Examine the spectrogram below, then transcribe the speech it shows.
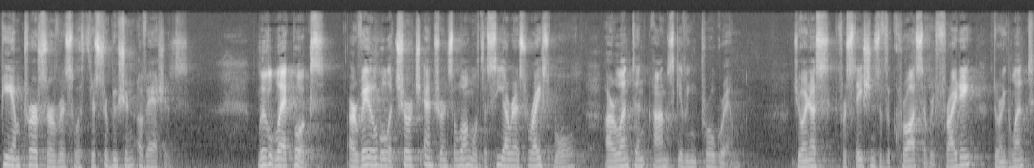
p.m. prayer service with distribution of ashes. Little Black Books are available at church entrance along with the CRS Rice Bowl, our Lenten almsgiving program. Join us for Stations of the Cross every Friday during Lent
